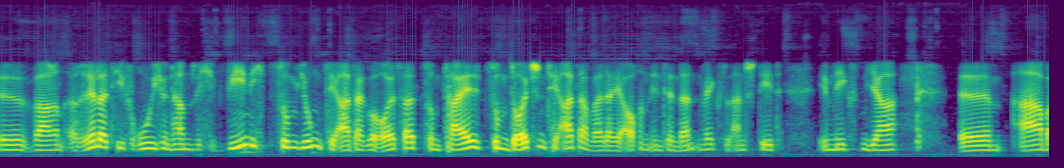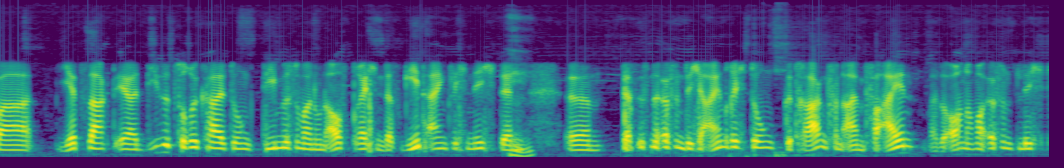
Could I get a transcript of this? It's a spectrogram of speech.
äh, waren relativ ruhig und haben sich wenig zum Jugendtheater geäußert, zum Teil zum deutschen Theater, weil da ja auch ein Intendantenwechsel ansteht im nächsten Jahr. Ähm, aber jetzt sagt er, diese Zurückhaltung, die müssen wir nun aufbrechen. Das geht eigentlich nicht, denn mhm. ähm, das ist eine öffentliche Einrichtung, getragen von einem Verein, also auch nochmal öffentlich.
